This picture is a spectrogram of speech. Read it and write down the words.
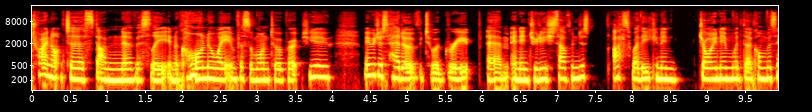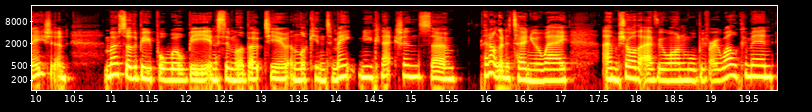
try not to stand nervously in a corner waiting for someone to approach you. Maybe just head over to a group um, and introduce yourself and just ask whether you can in- join in with the conversation. Most other people will be in a similar boat to you and looking to make new connections, so they're not going to turn you away. I'm sure that everyone will be very welcoming.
